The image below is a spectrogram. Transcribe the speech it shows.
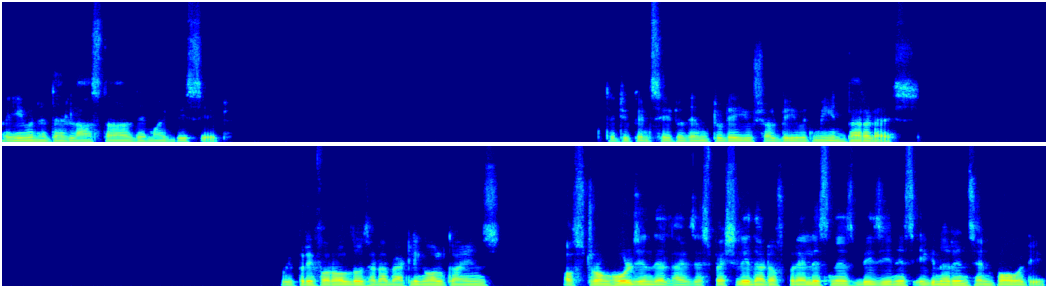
And even at their last hour, they might be saved. That you can say to them, Today you shall be with me in paradise. We pray for all those that are battling all kinds of strongholds in their lives, especially that of prayerlessness, busyness, ignorance, and poverty.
